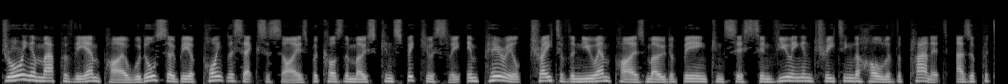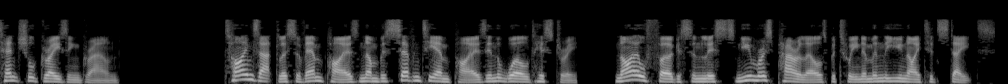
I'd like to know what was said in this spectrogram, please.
Drawing a map of the empire would also be a pointless exercise because the most conspicuously imperial trait of the new empire's mode of being consists in viewing and treating the whole of the planet, as a potential grazing ground. Times Atlas of Empires numbers 70 empires in the world history. Niall Ferguson lists numerous parallels between them and the United States.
